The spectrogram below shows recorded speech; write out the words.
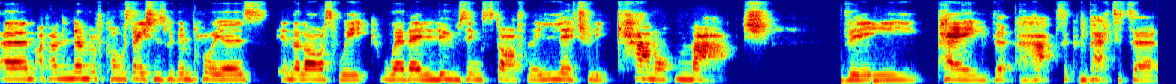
Um, I've had a number of conversations with employers in the last week where they're losing staff. They literally cannot match the pay that perhaps a competitor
